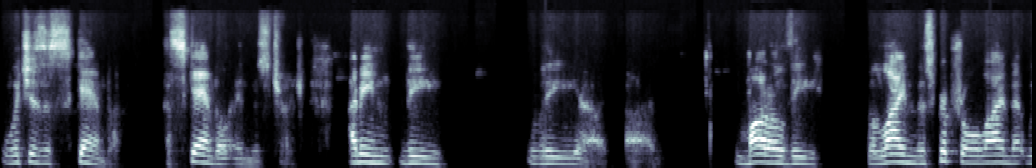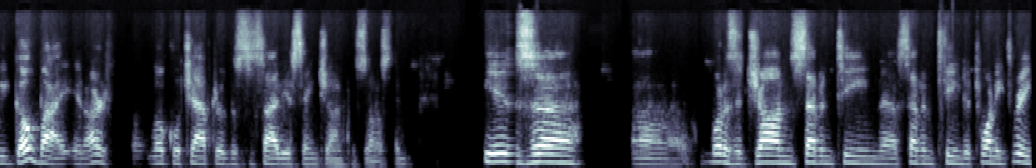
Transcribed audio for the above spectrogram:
which is a scandal, a scandal in this church. I mean, the the uh, uh, motto, the the line, the scriptural line that we go by in our local chapter of the Society of St. John Chrysostom is uh, uh, what is it, John 17, uh, 17 to 23,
